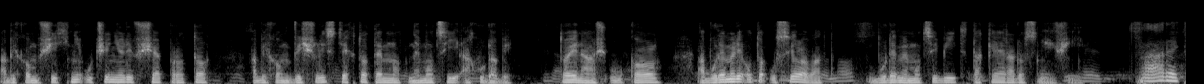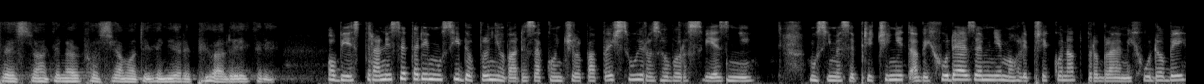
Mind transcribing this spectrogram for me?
abychom všichni učinili vše proto, abychom vyšli z těchto temnot nemocí a chudoby. To je náš úkol a budeme-li o to usilovat, budeme moci být také radostnější. Fare questo anche noi possiamo divenire più allegri Obě strany se tedy musí doplňovat, zakončil papež svůj rozhovor s vězni. Musíme se přičinit, aby chudé země mohly překonat problémy chudoby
